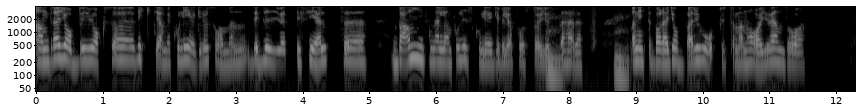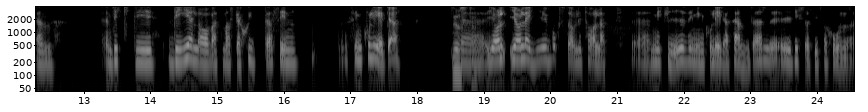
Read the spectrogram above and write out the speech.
andra jobb är ju också viktiga med kollegor och så, men det blir ju ett speciellt eh, band mellan poliskollegor vill jag påstå. Just Mm. det här att mm, man inte bara jobbar ihop, utan man har ju ändå en, en viktig del av att man ska skydda sin, sin kollega. Eh, Jag, jag lägger ju bokstavligt talat eh, mitt liv i min kollegas händer i vissa situationer.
